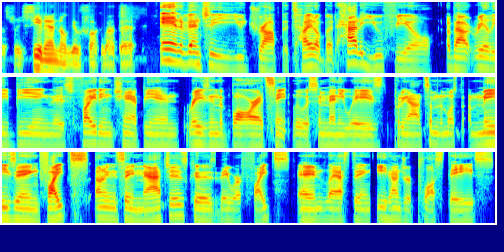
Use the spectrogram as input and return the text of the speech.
history. CNN don't give a fuck about that. And eventually you drop the title, but how do you feel about really being this fighting champion, raising the bar at St. Louis in many ways, putting on some of the most amazing fights. I don't even say matches because they were fights and lasting 800 plus days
